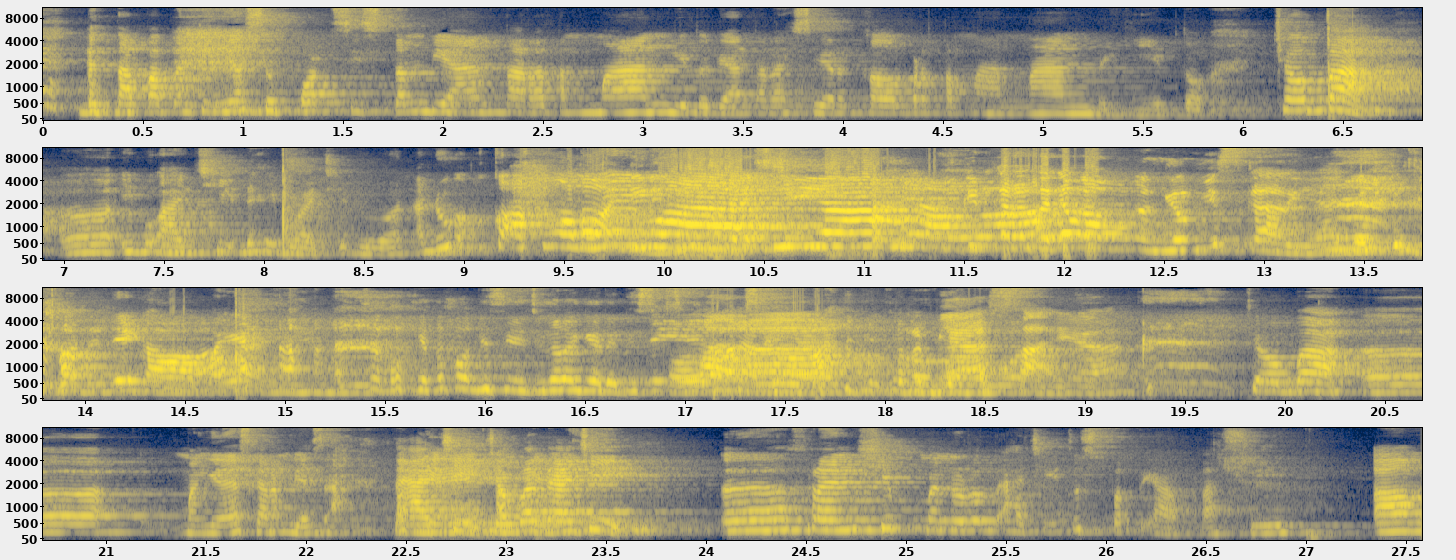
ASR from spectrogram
betapa pentingnya support system di antara teman gitu, di antara circle pertemanan begitu. Coba eh, Ibu Aci deh Ibu Aci duluan. Aduh kok aku ngomongnya ini Ibu Aci ya? Ya Mungkin karena tadi mau Miss kali ya, jadi Udah deh gak apa-apa ya. karena kita kondisinya juga lagi ada di sekolah Iya, kali ya. iya. Kita terbiasa ya. Coba eh, manggilnya sekarang biasa. Teh Oke, Aci, coba. Teh Aci. Eh, friendship menurut Teh Aci itu seperti apa sih? Em,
